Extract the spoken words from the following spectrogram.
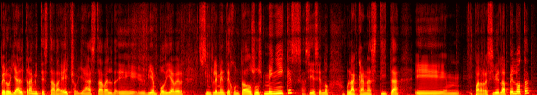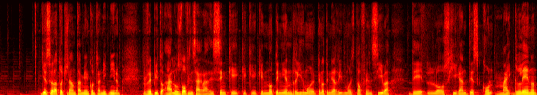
Pero ya el trámite estaba hecho. Ya estaba. eh, bien podía haber simplemente juntado sus meñiques. Así haciendo la canastita eh, para recibir la pelota. Y eso era touchdown también contra Nick Needham. Repito, a los Dolphins agradecen que, que- que- no tenían ritmo, que no tenía ritmo esta ofensiva de los gigantes con Mike Glennon.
